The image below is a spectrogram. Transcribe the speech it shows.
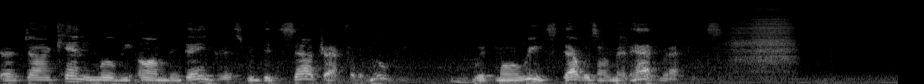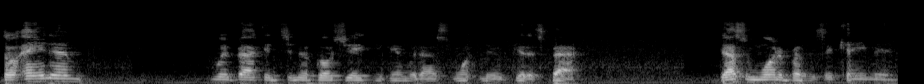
the uh, John Candy movie Armed and Dangerous. We did the soundtrack for the movie mm-hmm. with Maurice. That was on Manhattan Records. So A&M went back into negotiating again with us, wanting to get us back. That's when Warner Brothers had came in.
